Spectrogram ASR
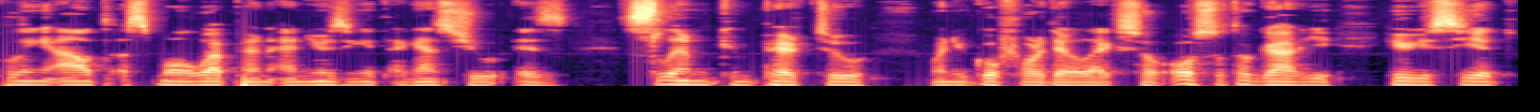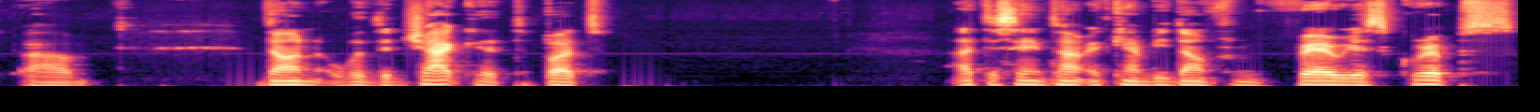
pulling out a small weapon and using it against you is slim compared to when you go for their legs so O Sotogari here you see it um, done with the jacket, but at the same time, it can be done from various grips.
